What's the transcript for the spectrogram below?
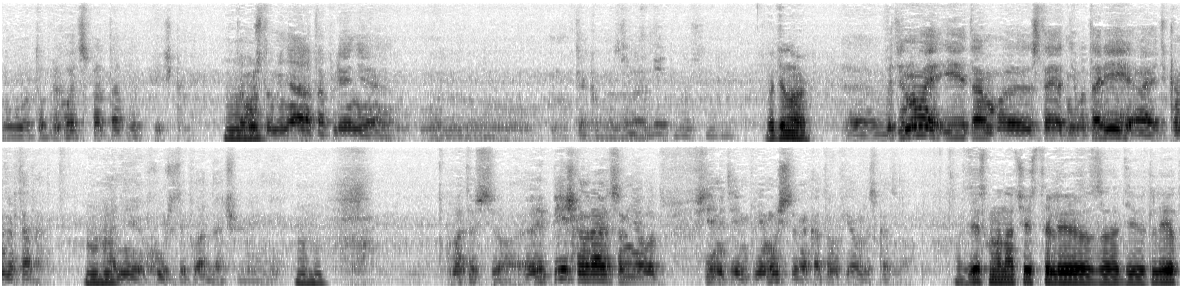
вот, то приходится подтапливать печками. Потому что у меня отопление, как его называют, Водяной. э, водяное, и там э, стоят не батареи, а эти конвертера. Они хуже теплоотдачу имеют. Мгм. Вот и все. И печка нравится мне вот всеми теми преимуществами, о которых я уже сказал. Здесь мы начистили за 9 лет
